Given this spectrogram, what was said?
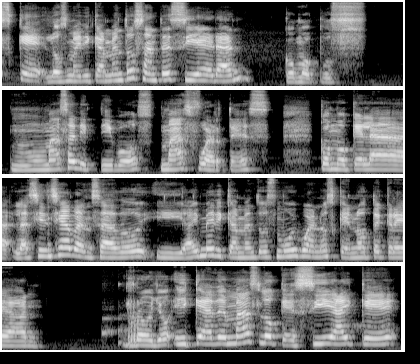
es que los medicamentos antes sí eran como, pues, más adictivos, más fuertes, como que la, la ciencia ha avanzado y hay medicamentos muy buenos que no te crean rollo y que además lo que sí hay que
